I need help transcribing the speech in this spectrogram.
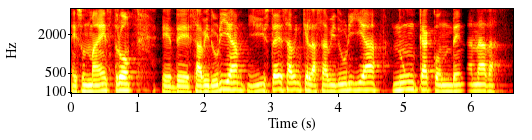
Es un maestro eh, de sabiduría y ustedes saben que la sabiduría nunca condena nada.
